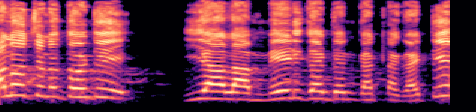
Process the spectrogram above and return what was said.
ఆలోచనతోటి ఇవాళ మేడిగడ్డని గట్ల కట్టి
